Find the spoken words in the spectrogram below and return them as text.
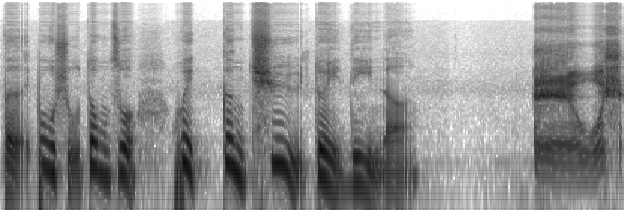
的部署动作会更趋于对立呢？呃，我想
